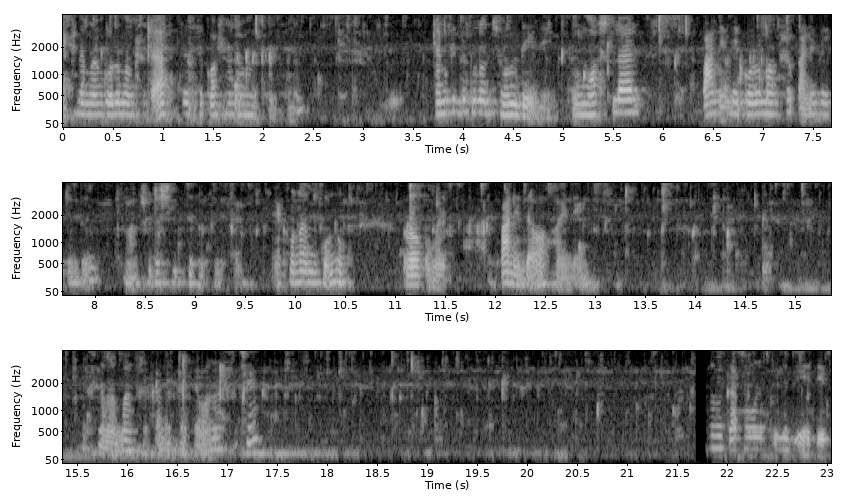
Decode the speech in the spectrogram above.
এখন আমার গরু মাংসটা আস্তে আস্তে কষানো হতেছে আমি কিন্তু কোনো ঝোল দিইনি। মশলার পানি দিয়ে গরু মাংস পানি দিয়ে কিন্তু মাংসটা সিদ্ধ হতেছে এখন আমি কোনো রকমের পানি দেওয়া হয়নি। আমার মাংস কালারটা কেমন আসছে? আমি কাঁচামরিচগুলো দিয়ে দিব।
